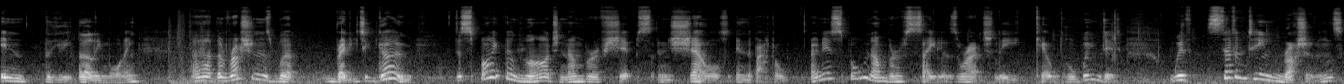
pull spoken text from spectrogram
in the early morning, uh, the Russians were ready to go. Despite the large number of ships and shells in the battle, only a small number of sailors were actually killed or wounded, with 17 Russians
